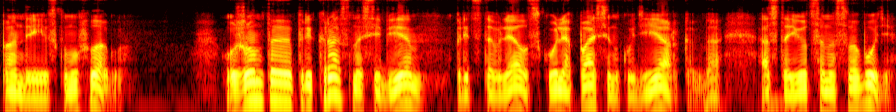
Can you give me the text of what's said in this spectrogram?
по Андреевскому флагу. Уж он-то прекрасно себе представлял, сколь опасен Кудеяр, когда остается на свободе.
